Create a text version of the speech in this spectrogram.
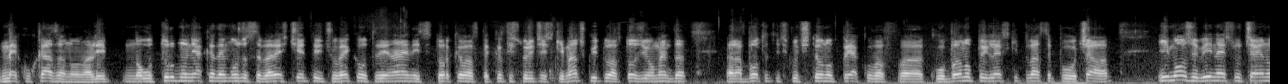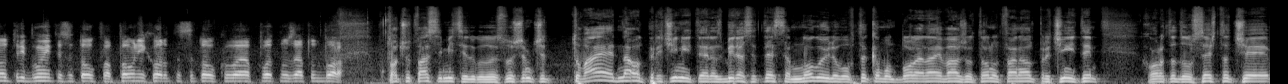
меко казано, нали, много трудно някъде може да събереш 4 човека от една инвеститорка в такъв исторически матч, които в този момент да работят изключително пряко в клуба, но при Левски това се получава. И може би не случайно трибуните са толкова пълни, хората са толкова плътно зад отбора. Точно това си мисля, да слушам, че това е една от причините, разбира се, те са много и любовта към отбора е най-важната, но това е една от причините хората да усещат, че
